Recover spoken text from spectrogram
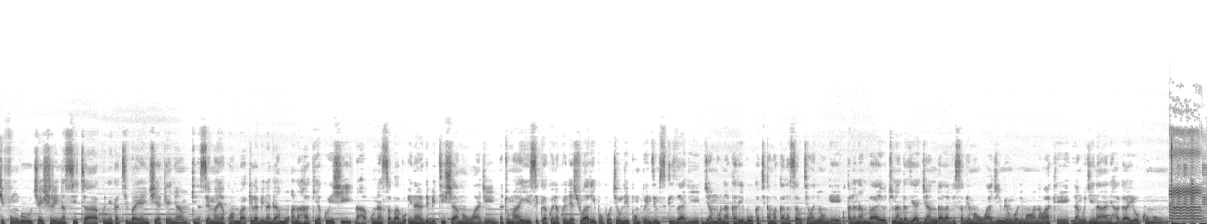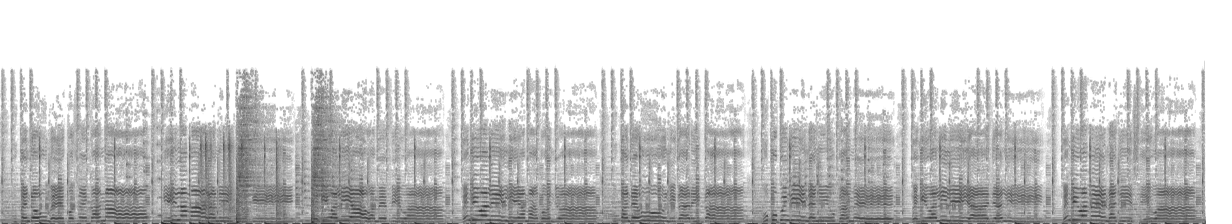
Kifungu cha 26 kwenye katiba ya nchi ya Kenya kinasema ya kwamba kila binadamu ana haki ya kuishi na hakuna sababu inayothibitisha mauaji. Natumai siku yako inakwendea shwari popote ulipo, mpenzi msikilizaji, ujambo na karibu katika makala Sauti ya Wanyonge, makala na ambayo tunaangazia janga la visa vya mauaji miongoni mwa wanawake. Langu jina ni Hagai Okumu. Upendo umekosekana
